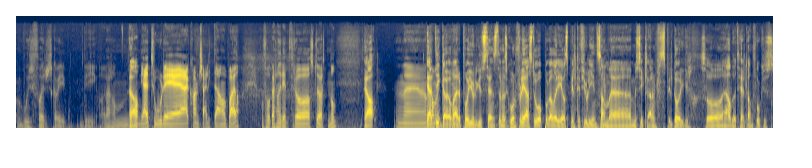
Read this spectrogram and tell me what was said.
Hvorfor skal vi bry oss? det er sånn, Ja. Jeg tror det kanskje er litt annet på vei. da For Folk er sånn redd for å støte noen. Ja, Men, eh, jeg digga jo å være på julegudstjeneste med skolen, fordi jeg sto oppe på galleriet og spilte fiolin sammen med musikklæreren. Spilte orgel. Så jeg hadde et helt annet fokus.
